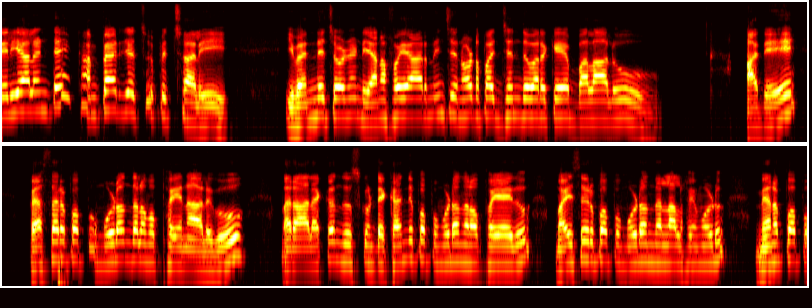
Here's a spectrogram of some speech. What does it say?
తెలియాలంటే కంపేర్ చేసి చూపించాలి. ఇవన్నీ చూడండి ఎనభై ఆరు నుంచి నూట పద్దెనిమిది వరకే బలాలు. అదే పెసరపప్పు మూడు వందల ముప్పై నాలుగు మరి ఆ లెక్కను చూసుకుంటే కందిపప్పు మూడు వందల ముప్పై ఐదు మైసూరు పప్పు మూడు వందల నలభై మూడు మినపప్పు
